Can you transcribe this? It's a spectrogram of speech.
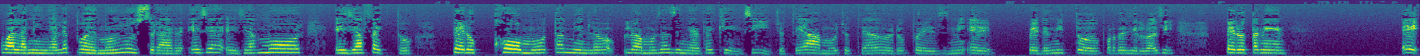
o a la niña le podemos mostrar ese, ese amor, ese afecto, pero cómo también lo, vamos a enseñar de que sí, yo te amo, yo te adoro, pues eres mi, eh, eres mi todo, por decirlo así, pero también eh,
